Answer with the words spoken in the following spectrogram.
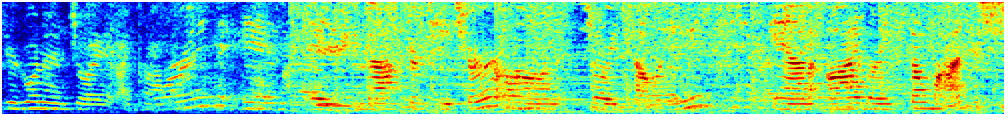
You're going to enjoy it, I promise. Loren is a master teacher on storytelling, and I learned so much.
